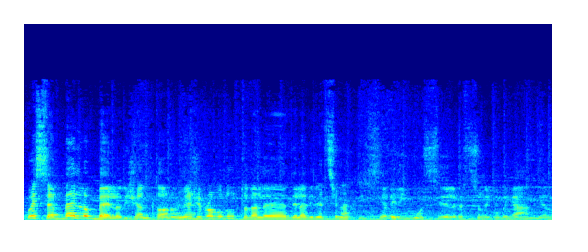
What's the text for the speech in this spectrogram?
Questo è bello bello, dice Antonio. Mi piace proprio tutto dalle- della direzione artistica. Vedi i gusti delle persone come cambiano.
